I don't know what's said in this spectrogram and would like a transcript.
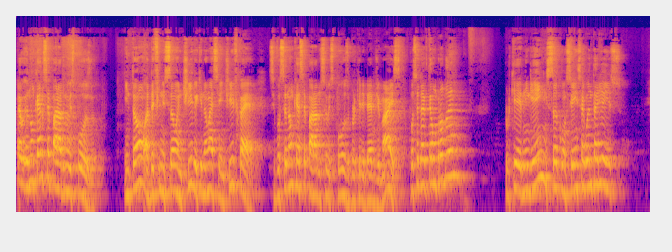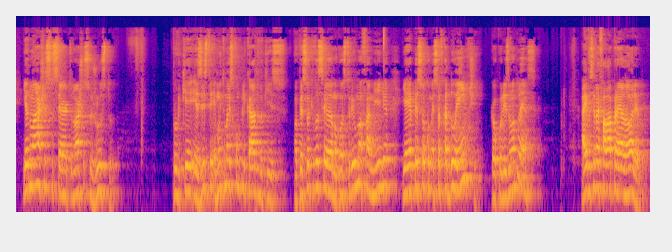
Eu, eu não quero separar do meu esposo. Então, a definição antiga, que não é científica, é: se você não quer separar do seu esposo porque ele bebe demais, você deve ter um problema. Porque ninguém em sã consciência aguentaria isso. E eu não acho isso certo, não acho isso justo. Porque existe, é muito mais complicado do que isso. Uma pessoa que você ama construiu uma família e aí a pessoa começou a ficar doente, o alcoolismo é uma doença. Aí você vai falar para ela, olha,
